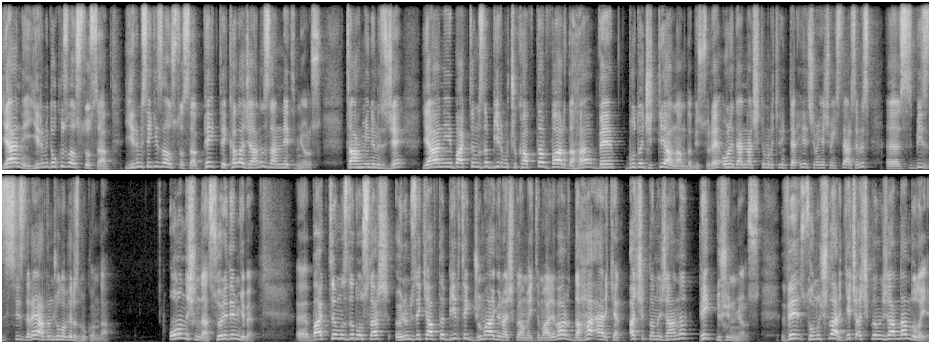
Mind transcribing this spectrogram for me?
Yani 29 Ağustos'a 28 Ağustos'a pek de kalacağını zannetmiyoruz. Tahminimizce yani baktığımızda bir buçuk hafta var daha ve bu da ciddi anlamda bir süre. O nedenle açıklamadaki linkten iletişime geçmek isterseniz e, biz sizlere yardımcı olabiliriz bu konuda. Onun dışında söylediğim gibi e, baktığımızda dostlar önümüzdeki hafta bir tek cuma günü açıklanma ihtimali var. Daha erken açıklanacağını pek düşünmüyoruz. Ve sonuçlar geç açıklanacağından dolayı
